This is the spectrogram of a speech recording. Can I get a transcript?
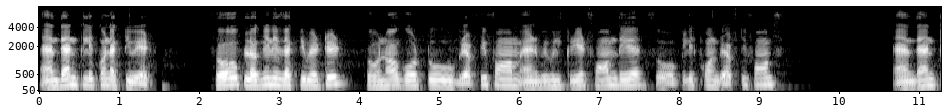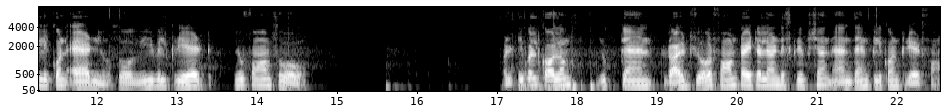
And then click on activate. So plugin is activated. So now go to gravity form and we will create form there. So click on gravity forms. And then click on add new. So we will create new form. So multiple columns. You can write your form title and description and then click on create form.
